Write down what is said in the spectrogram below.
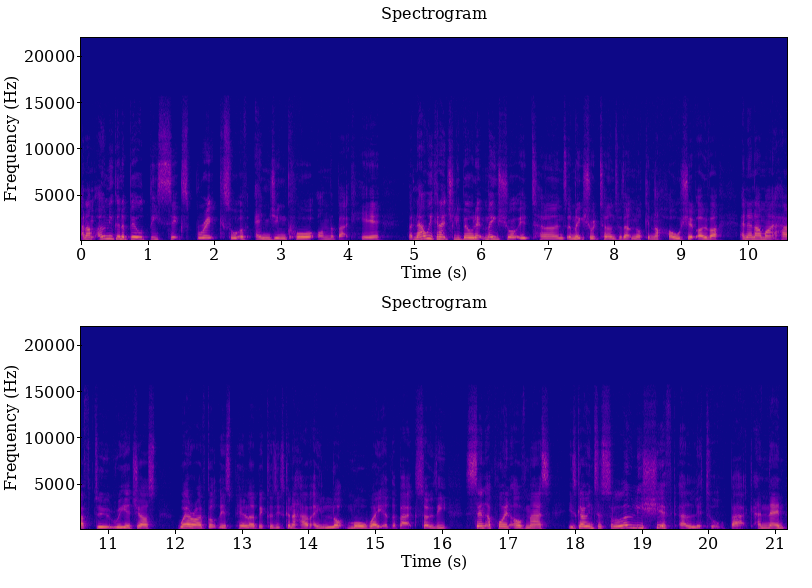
And I'm only going to build the six brick sort of engine core on the back here. But now we can actually build it, make sure it turns and make sure it turns without knocking the whole ship over. And then I might have to readjust where I've got this pillar because it's going to have a lot more weight at the back. So the center point of mass is going to slowly shift a little back. And then,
